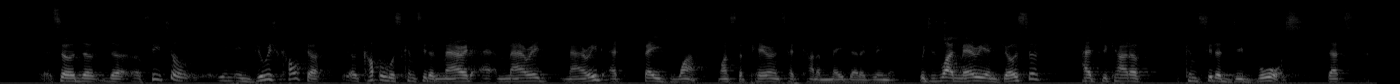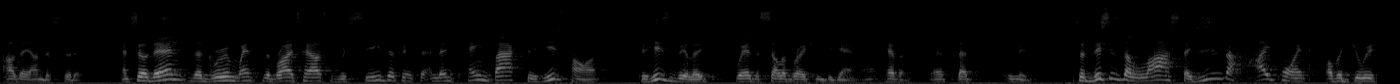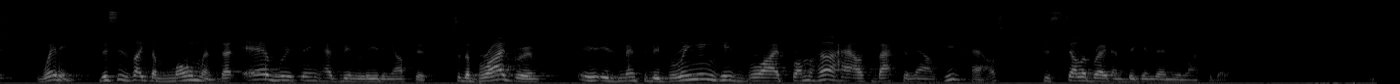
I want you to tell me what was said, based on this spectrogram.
so the, the official, in, in Jewish culture, a couple was considered married, married, married at phase one, once the parents had kind of made that agreement, which is why Mary and Joseph had to kind of consider divorce. That's how they understood it. And so then the groom went to the bride's house, received her to himself, and then came back to his home, to his village, where the celebration began, right? Heaven. That's that image. So this is the last stage. This is the high point of a Jewish wedding. This is like the moment that everything has been leading up to. So the bridegroom is meant to be bringing his bride from her house back to now his house to celebrate and begin their new life together.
